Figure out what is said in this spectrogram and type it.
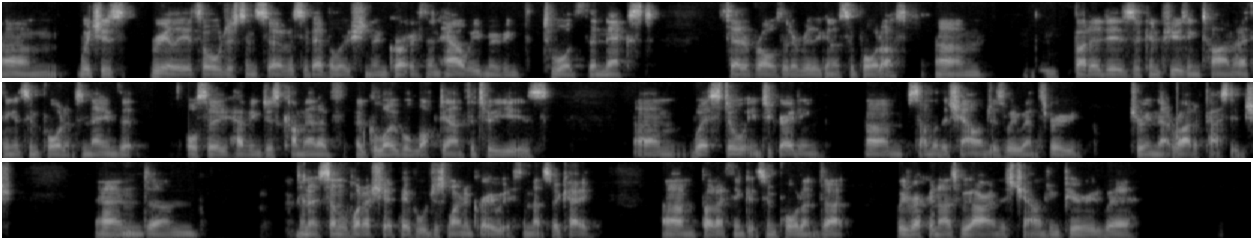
um, which is really, it's all just in service of evolution and growth and how we're moving towards the next set of roles that are really going to support us. Um, mm-hmm. But it is a confusing time. And I think it's important to name that also having just come out of a global lockdown for two years, um, we're still integrating um, some of the challenges we went through during that rite of passage. And um, you know, some of what I share people just won't agree with, and that's okay. Um, but I think it's important that we recognize we are in this challenging period where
